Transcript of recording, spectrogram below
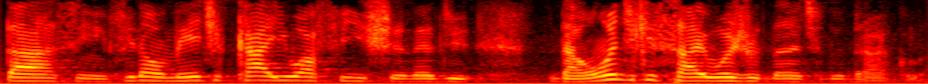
tá, assim, finalmente caiu a ficha, né, de da onde que sai o ajudante do Drácula.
